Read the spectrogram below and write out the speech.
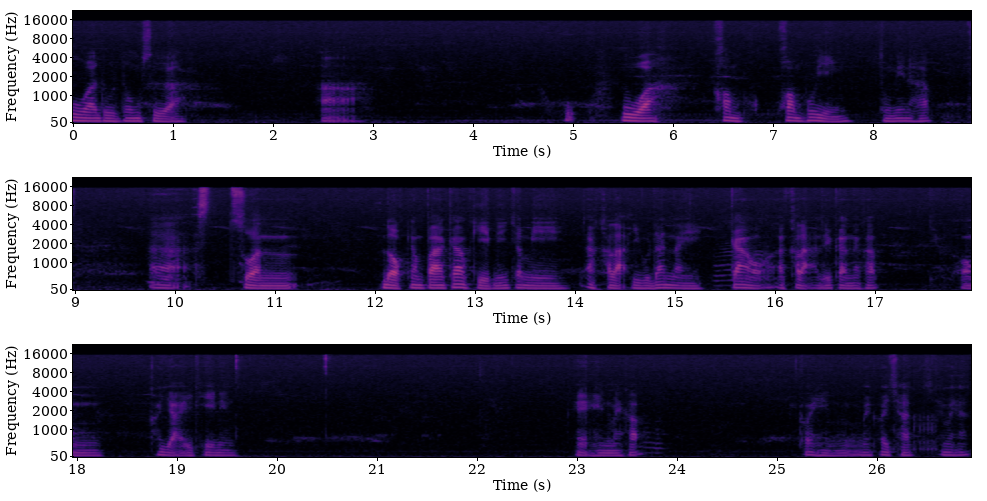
วัวดูดนมเสืออ่า วัวค่อมค่อมผู้หญิงตรงนี้นะครับ ส่วนดอกจำปาเก้ากีบนี้จะมีอักขระอยู่ด้านในเก้าอักขระด้วยกันนะครับ ลองขยายอีกทีหนึ่งเอ๊ะเห็นไหมครับ ก็เห็นไม่ค่อยชัดใช่ไหมฮะ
